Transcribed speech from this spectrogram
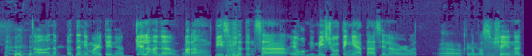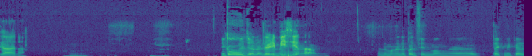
Oo, napanood na ni Martin yun. Kaya lang ano, Okay. parang busy siya dun sa, ayun may, may shooting yata sila or what. Ah, okay. Tapos okay. siya yung nag, ano. Mm. Ikaw, Ah, Gerald. very ano busy yung tao. Ano mga napansin mong ah, technical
